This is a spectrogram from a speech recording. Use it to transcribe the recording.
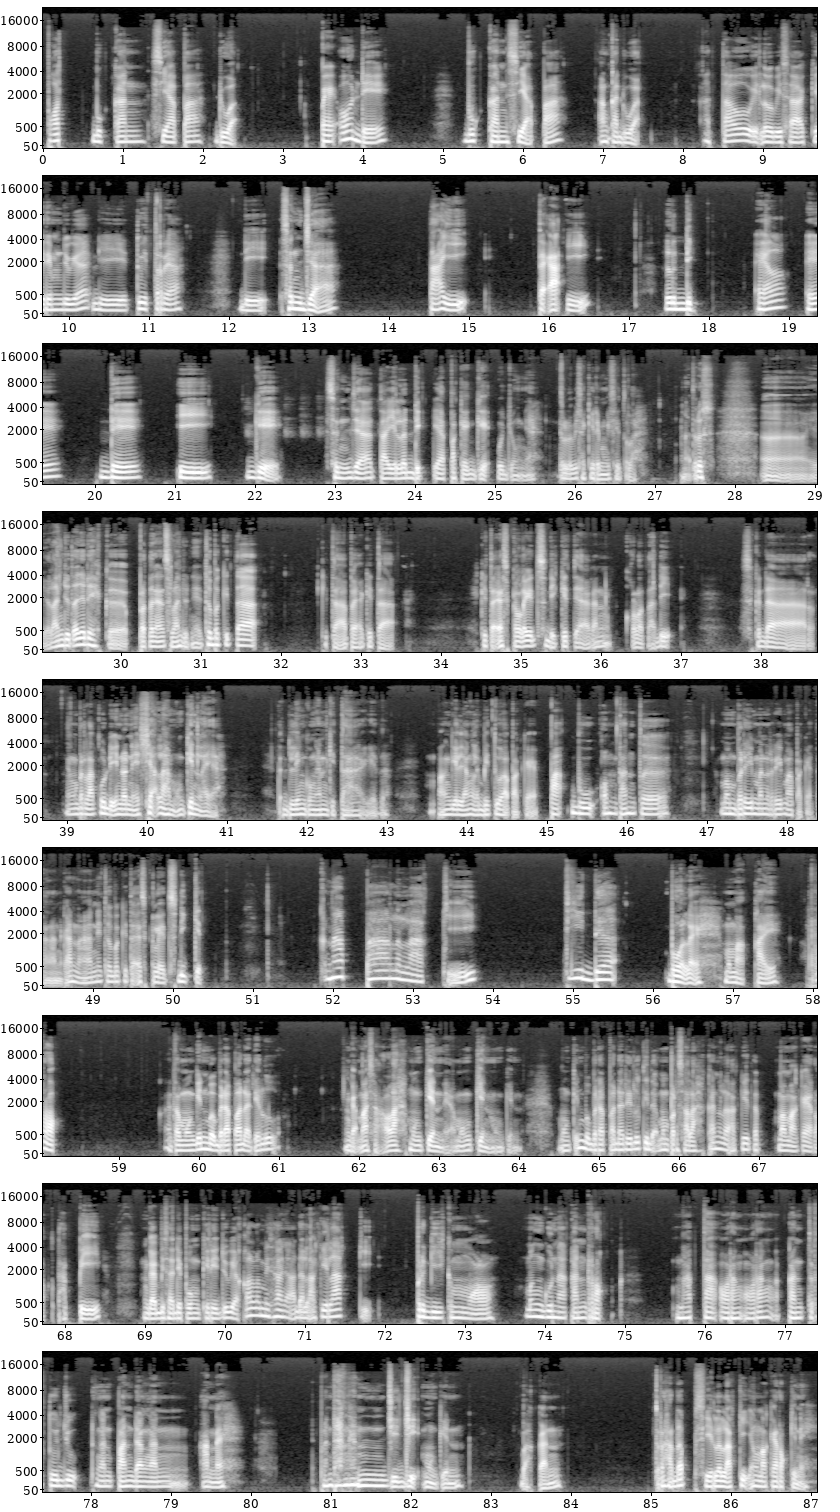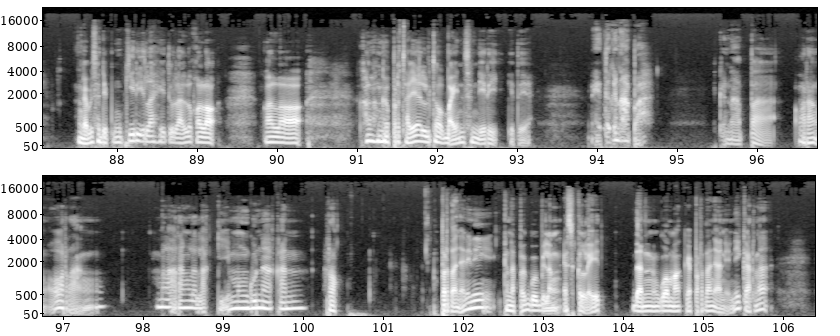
pot bukan siapa dua. POD bukan siapa angka dua. Atau lo bisa kirim juga di Twitter ya. Di senja tai TAI ledik. L E D I G. Senja tai ledik ya pakai G ujungnya. Itu lo bisa kirim ke situ lah. Nah terus uh, ya lanjut aja deh ke pertanyaan selanjutnya. Coba kita kita apa ya kita kita escalate sedikit ya kan. Kalau tadi sekedar yang berlaku di Indonesia lah mungkin lah ya. Di lingkungan kita gitu. Manggil yang lebih tua pakai pak bu om tante memberi menerima pakai tangan kanan itu coba kita escalate sedikit. Kenapa lelaki tidak boleh memakai rok? Atau mungkin beberapa dari lu nggak masalah mungkin ya mungkin mungkin. Mungkin beberapa dari lu tidak mempersalahkan laki memakai rok tapi nggak bisa dipungkiri juga kalau misalnya ada laki-laki pergi ke mall menggunakan rok mata orang-orang akan tertuju dengan pandangan aneh. Pandangan jijik mungkin. Bahkan terhadap si lelaki yang pakai rok ini. Nggak bisa dipungkiri lah itu. Lalu kalau kalau kalau nggak percaya lu cobain sendiri gitu ya. Nah itu kenapa? Kenapa orang-orang melarang lelaki menggunakan rok? Pertanyaan ini kenapa gue bilang escalate dan gue pakai pertanyaan ini karena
